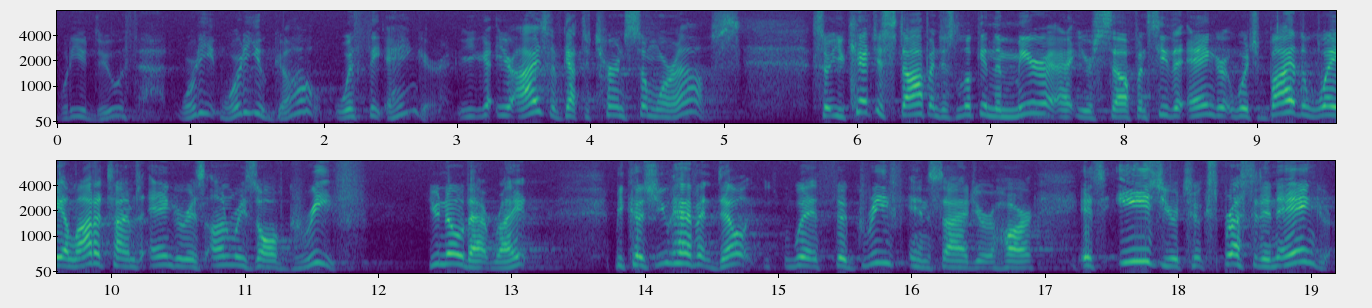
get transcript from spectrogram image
What do you do with that? Where do you, where do you go with the anger? You got, your eyes have got to turn somewhere else. So you can't just stop and just look in the mirror at yourself and see the anger, which, by the way, a lot of times anger is unresolved grief. You know that, right? Because you haven't dealt with the grief inside your heart, it's easier to express it in anger.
